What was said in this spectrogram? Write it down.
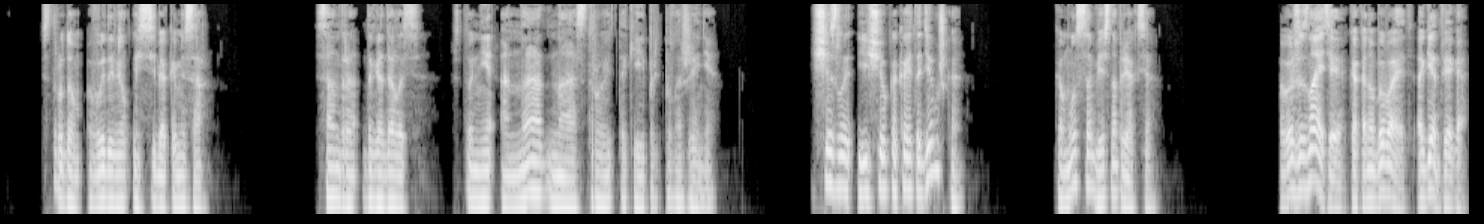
— с трудом выдавил из себя комиссар. Сандра догадалась, что не она одна строит такие предположения. «Исчезла еще какая-то девушка?» Камусса весь напрягся. «Вы же знаете, как оно бывает, агент Вега.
